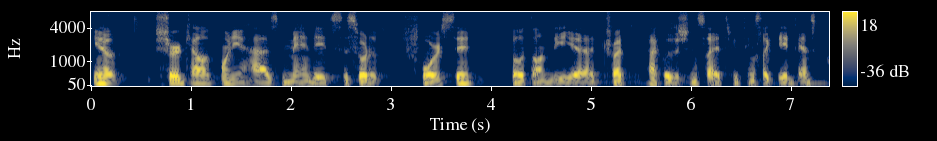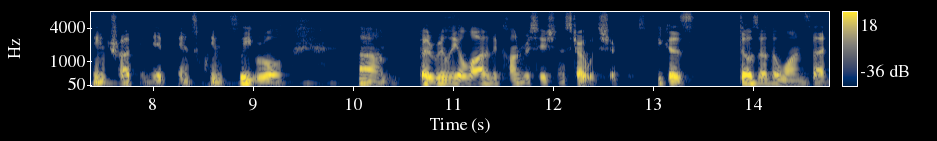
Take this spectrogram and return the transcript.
you know, sure, California has mandates to sort of force it, both on the uh, truck acquisition side through things like the Advanced Clean Truck and the Advanced Clean Fleet Rule. Um, but really, a lot of the conversations start with shippers because those are the ones that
